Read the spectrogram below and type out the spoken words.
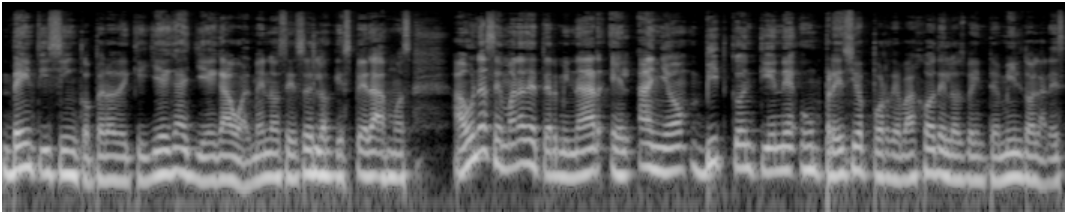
pero de que llega, llega, o al menos eso es lo que esperamos. A una semana de terminar el año, Bitcoin tiene un precio por debajo de los 20 mil dólares.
